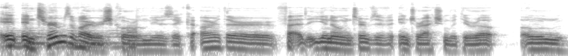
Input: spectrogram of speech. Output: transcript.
In, in, terms of Irish choral music, are there, you know, in terms of interaction with your own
